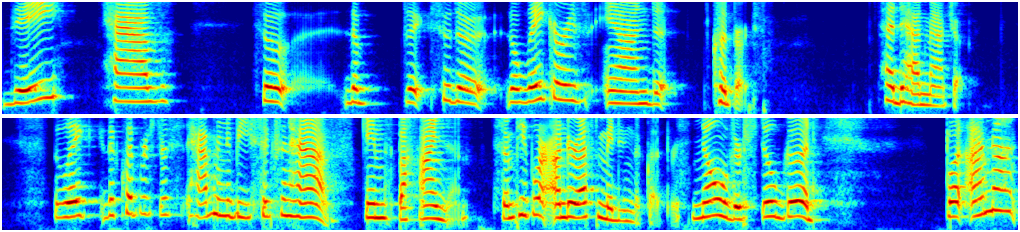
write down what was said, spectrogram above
they have so the the so the the Lakers and Clippers head to head matchup. The Lake the Clippers just happen to be six and a half games behind them. Some people are underestimating the Clippers. No, they're still good. But I'm not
